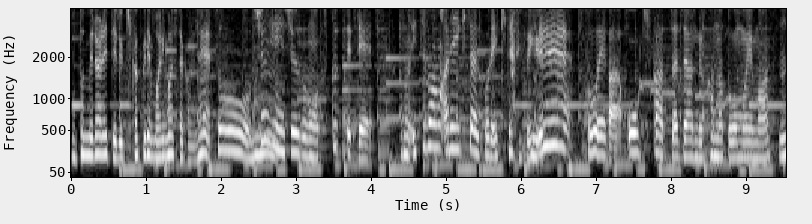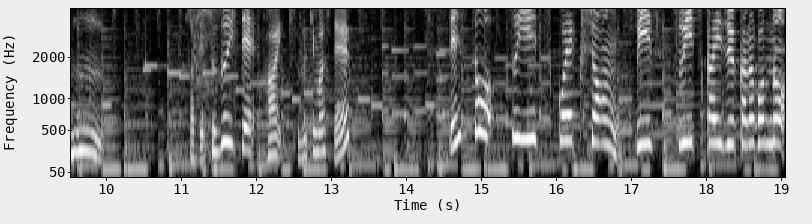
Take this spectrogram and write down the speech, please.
求められてる企画でもありましたからね。そう、うん。旬編集部も作っててあの一番あれ行きたいこれ行きたいというね。声が大きかったジャンルかなと思います。うんさて続いて。はい続きまして。ベストスイーツコレクション。With スイーツ怪獣カナゴンの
